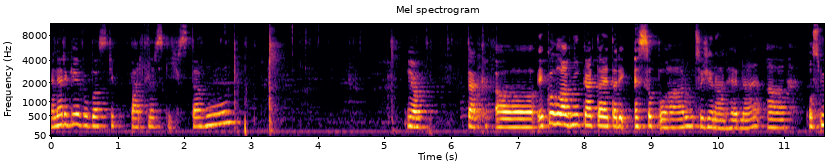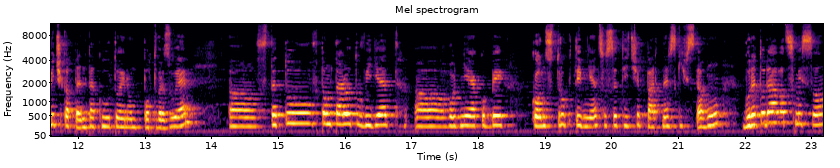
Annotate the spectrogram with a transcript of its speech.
Energie v oblasti partnerských vztahů. Jo, tak uh, jako hlavní karta je tady ESO pohárů, což je nádherné, a osmička pentaklů to jenom potvrzuje. Uh, jste tu v tom tarotu vidět uh, hodně jakoby konstruktivně, co se týče partnerských vztahů. Bude to dávat smysl,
